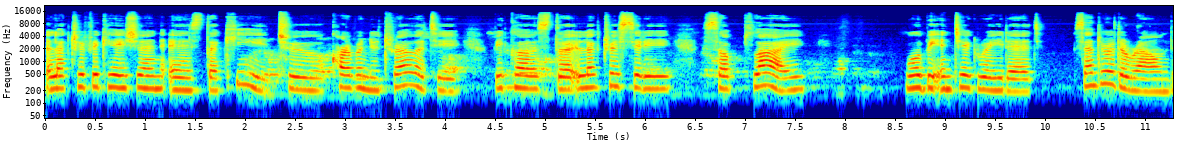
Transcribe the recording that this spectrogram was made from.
electrification is the key to carbon neutrality because the electricity supply will be integrated centered around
